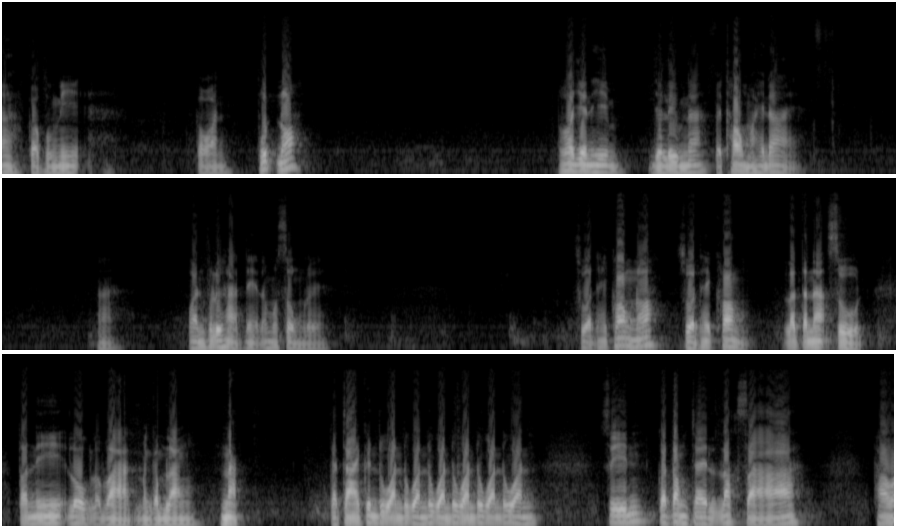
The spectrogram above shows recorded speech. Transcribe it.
อะก็พรุ่งนี้ก่อนพุธเนาะเพราะว่าเย็นหิม อย่าลืมนะ ไปท่องมาให้ได้ วันพฤหัสเนี่ยต้องมาส่งเลย สวดให้คล่องเนาะสวดให้คล่อง รัตนสูตร ตอนนี้โรคระบาดมันกำลังหนัก กระจายขึ้นทุกวันทุกวันทุกวันทุกวันทุกวันทุกวันศีลก็ต้องใจรักษา ภาว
